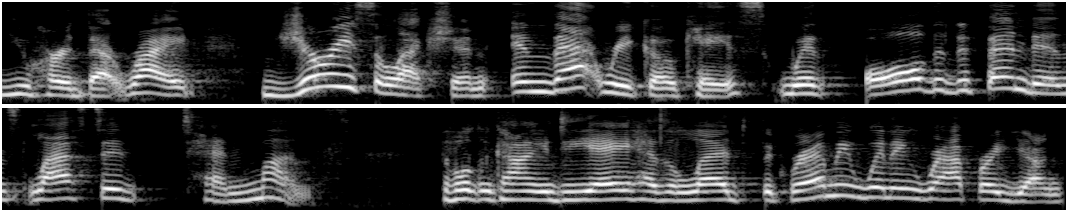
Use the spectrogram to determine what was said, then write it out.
you heard that right jury selection in that RICO case with all the defendants lasted 10 months. The Fulton County DA has alleged the Grammy winning rapper Young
